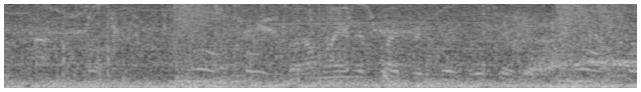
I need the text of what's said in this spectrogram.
These toxic folks. But I'm laying this pipe pretty good, so we'll see.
